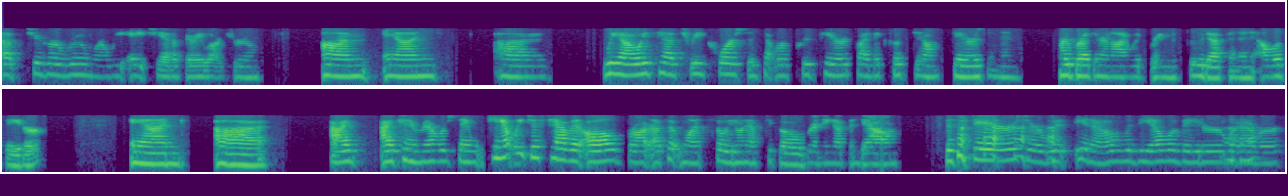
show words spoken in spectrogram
up to her room where we ate. She had a very large room, um, and uh, we always had three courses that were prepared by the cook downstairs, and then my brother and I would bring the food up in an elevator. And uh, I I can remember saying, "Can't we just have it all brought up at once so we don't have to go running up and down the stairs or with you know with the elevator or Uh-huh. whatever?"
